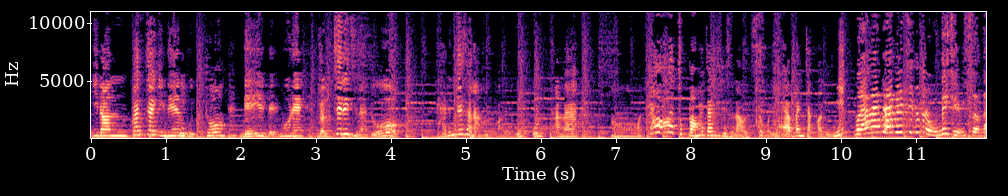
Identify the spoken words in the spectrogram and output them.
이런 반짝이는 보통 내일, 내모레 며칠이 지나도 다른 데서 나올 거예요. 옷, 옷 아마 어, 저쪽 방 화장실에서 나올지도 몰라요. 반짝거림이. 모양을 파는 친구들 오늘 재밌었네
